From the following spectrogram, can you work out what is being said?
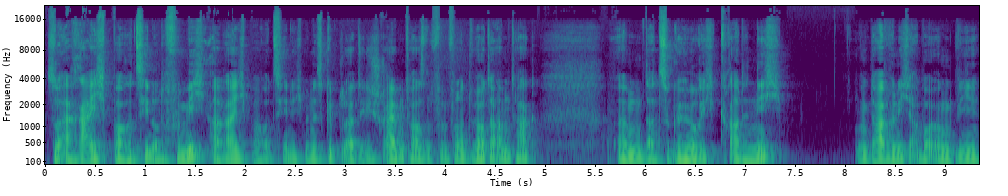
so erreichbare Ziele oder für mich erreichbare Ziele. Ich meine, es gibt Leute, die schreiben 1500 Wörter am Tag. Ähm, dazu gehöre ich gerade nicht. Und da will ich aber irgendwie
